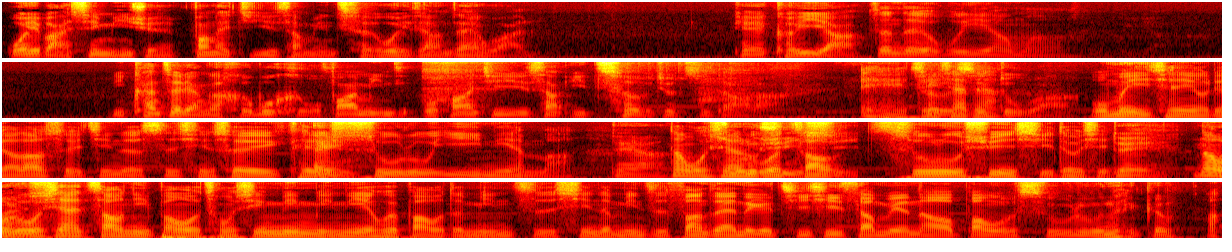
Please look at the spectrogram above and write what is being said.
我也把姓名学放在机器上面测，我也这样在玩。可以可以啊，真的有不一样吗？你看这两个合不合？我放在名字，我放在机器上一测就知道了。哎，等一下，等一下，我们以前有聊到水晶的事情，所以可以输入意念嘛？对啊。但我现在如果找输入讯息，对不起。对。那我如果现在找你帮我重新命名，你也会把我的名字、新的名字放在那个机器上面，然后帮我输入那个吗？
